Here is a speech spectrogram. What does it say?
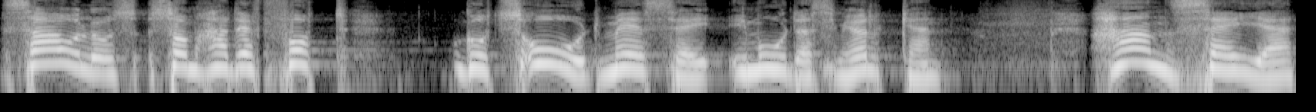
Saulus som hade fått Guds ord med sig i modersmjölken. Han säger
